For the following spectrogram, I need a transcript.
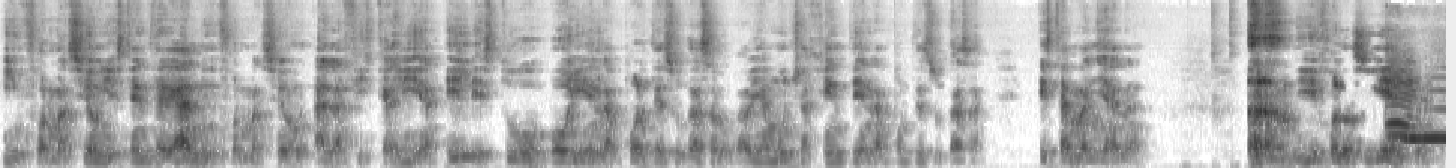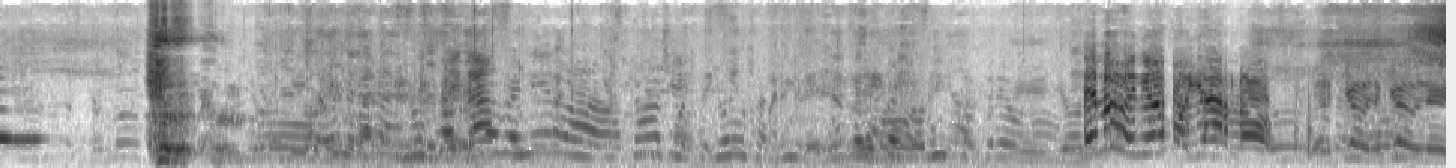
información y está entregando información a la fiscalía. Él estuvo hoy en la puerta de su casa, porque había mucha gente en la puerta de su casa esta mañana, y dijo lo siguiente. Hemos venido a apoyarlo. ¿Qué hable, qué hable?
